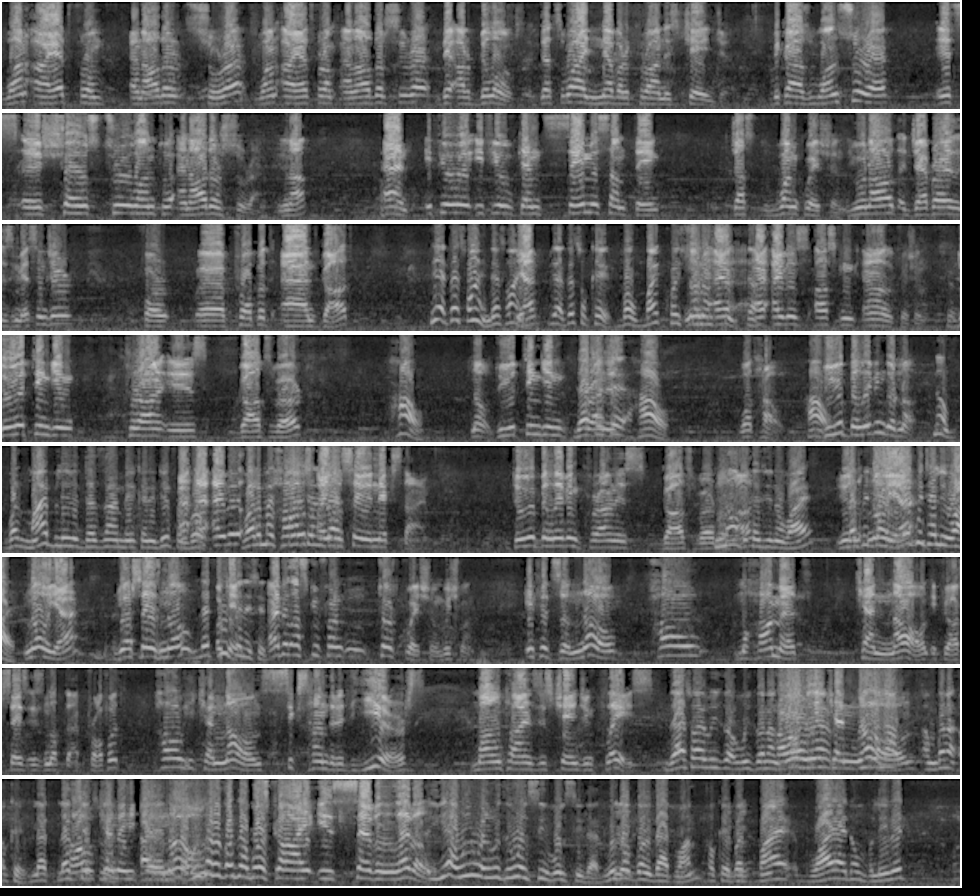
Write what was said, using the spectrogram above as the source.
one ayat from another surah, one ayat from another surah. They are belongs. That's why never Quran is changing, because one surah it uh, shows through one to another surah. You know, and if you if you can say me something, just one question. You know that Gabriel is messenger for uh, prophet and God. Yeah, that's fine. That's fine. Yeah? yeah, that's okay. But my question No, no, is, I, yeah. I, I was asking another question. Sure. Do you thinking Quran is God's word? how? No. Do you thinking That's Quran okay. is How? what? How? How? Do you believing or not? No, but my belief does not make any difference, I. I, will. what am I to I will say next time. Do you believing Quran is God's word or No, because you know why? You let me know, tell you. yeah? Let me tell you why. No, yeah. You are saying no. Let me finish it. I will ask you for uh, third question. Which one? If it's a no, how Muhammad can know? If your says is not a prophet, how he can know 600 years mountains is changing place? That's why we go, we're gonna How go we there. can We're know? Gonna, I'm gonna okay. Let let's How explain. can he can know? We're gonna go to the. Sky is seven level. Yeah, we will. We'll, we'll see. We'll see that. We'll Hmm. go to that one. Okay, but Mhm. why? Why I don't believe it?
